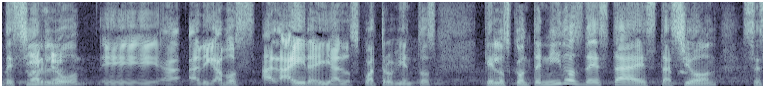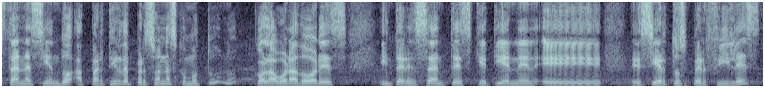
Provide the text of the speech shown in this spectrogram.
decirlo, eh, a, digamos, al aire y a los cuatro vientos, que los contenidos de esta estación se están haciendo a partir de personas como tú, ¿no? Colaboradores interesantes que tienen eh, eh, ciertos perfiles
